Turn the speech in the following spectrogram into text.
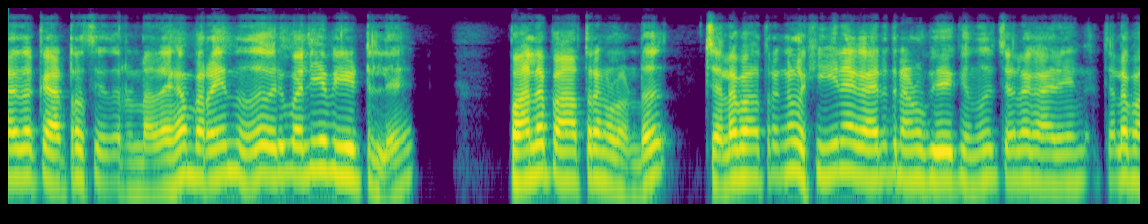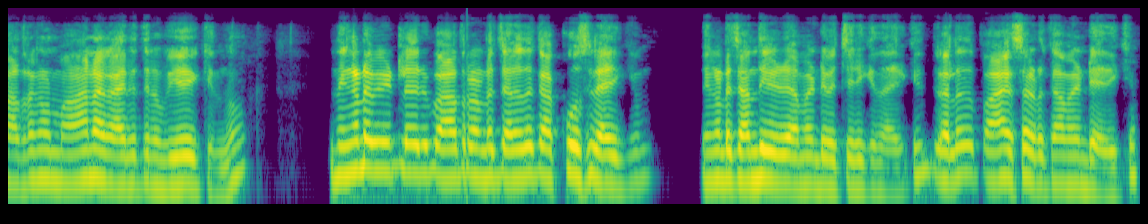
അതൊക്കെ അഡ്രസ് ചെയ്തിട്ടുണ്ട്. അദ്ദേഹം പറയുന്നത് ഒരു വലിയ വീട്ടിൽ പല പാത്രങ്ങളുണ്ട്. ചില പാത്രങ്ങൾ ഹീന കാര്യത്തിനാണ് ഉപയോഗിക്കുന്നത്. ചില കാര്യം ചില പാത്രങ്ങൾ മാന കാര്യത്തിന് ഉപയോഗിക്കുന്നു. നിങ്ങളുടെ വീട്ടിലെ ഒരു പാത്രമുണ്ട് ചിലത് കക്കൂസിലായിരിക്കും. നിങ്ങളുടെ ചന്തി കഴുകാൻ വേണ്ടി വെച്ചിരിക്കുന്നതായിരിക്കും. ചിലത് പായസം എടുക്കാൻ വേണ്ടി ആയിരിക്കും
